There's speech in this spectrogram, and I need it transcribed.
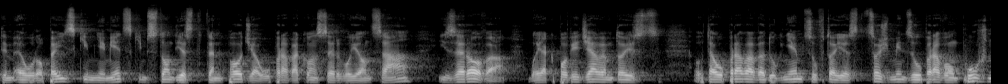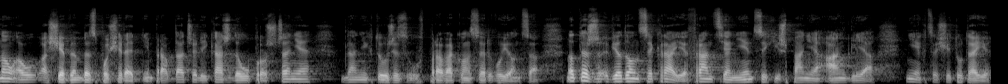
tym europejskim, niemieckim, stąd jest ten podział, uprawa konserwująca i zerowa, bo jak powiedziałem, to jest, ta uprawa według Niemców to jest coś między uprawą późną a, a siewem bezpośrednim, prawda, czyli każde uproszczenie dla nich to już jest uprawa konserwująca. No też wiodące kraje, Francja, Niemcy, Hiszpania, Anglia, nie chcę się tutaj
